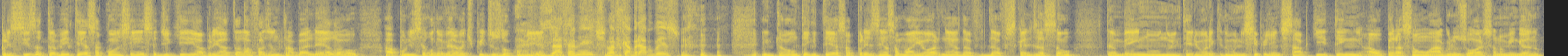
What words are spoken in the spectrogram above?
precisa também ter essa consciência de que a brigada está lá fazendo o trabalho dela ou a polícia rodoviária vai te pedir os documentos. Exatamente, vai ficar brabo com isso. então tem que ter essa presença maior, né, da, da fiscalização também no, no interior aqui do município. A gente sabe que tem a operação Agrozor, se eu não me engano,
